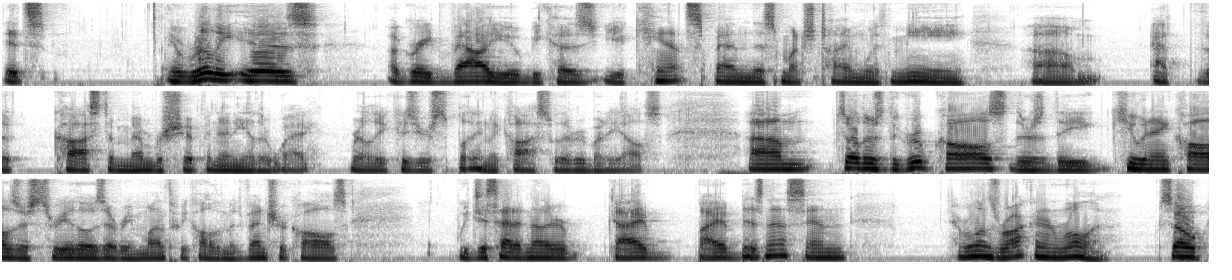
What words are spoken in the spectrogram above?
it's it really is a great value because you can't spend this much time with me um, at the cost of membership in any other way, really, because you're splitting the cost with everybody else. Um, so there's the group calls, there's the Q and A calls. There's three of those every month. We call them adventure calls. We just had another guy buy a business, and everyone's rocking and rolling. So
